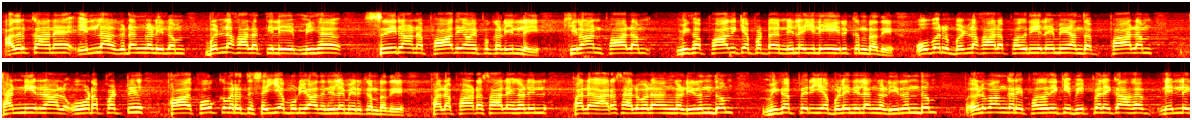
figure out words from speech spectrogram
அதற்கான எல்லா இடங்களிலும் வெள்ள காலத்திலே மிக சீரான பாதை அமைப்புகள் இல்லை. கிரான் பாலம் மிக பாதிக்கப்பட்ட நிலையிலேயே இருக்கின்றது. ஒவ்வொரு வெள்ளகால பகுதியிலுமே அந்த பாலம் தண்ணீரினால் ஓடப்பட்டு பா- போக்குவரத்து செய்ய முடியாத நிலைமை இருக்கின்றது. பல பாடசாலைகளில் பல அரசு அலுவலகங்கள் இருந்தும் மிகப்பெரிய விளைநிலங்கள் இருந்தும் எழுவாங்கரை பகுதிக்கு விற்பனைக்காக நெல்லை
